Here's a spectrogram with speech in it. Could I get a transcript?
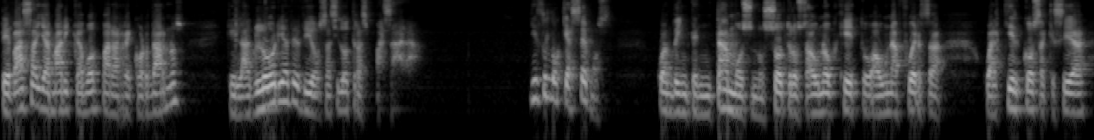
Te vas a llamar Icabod para recordarnos que la gloria de Dios ha sido traspasada. Y eso es lo que hacemos cuando intentamos nosotros a un objeto, a una fuerza, cualquier cosa que sea,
